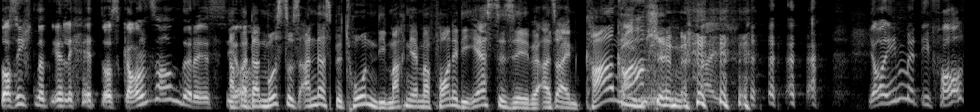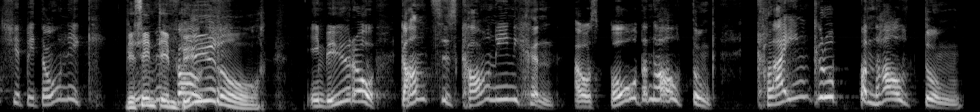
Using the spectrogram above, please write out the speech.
Das ist natürlich etwas ganz anderes. Ja. Aber dann musst du es anders betonen. Die machen ja immer vorne die erste Silbe, also ein Kaninchen. Ja, immer die falsche Betonung. Wir sind Immer im falsch. Büro. Im Büro. Ganzes Kaninchen aus Bodenhaltung. Kleingruppenhaltung.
